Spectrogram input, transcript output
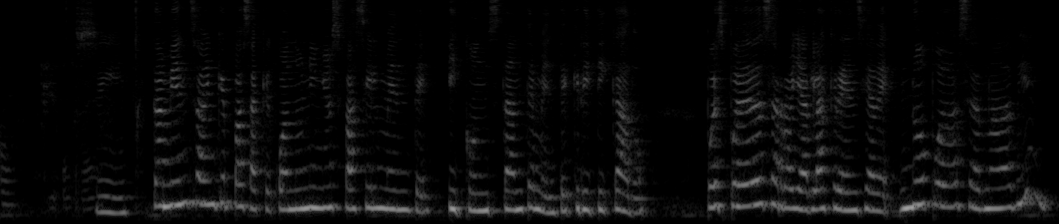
oh. Sí. También saben qué pasa, que cuando un niño es fácilmente y constantemente criticado, pues puede desarrollar la creencia de no puedo hacer nada bien.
